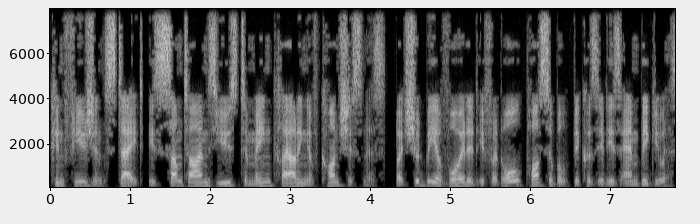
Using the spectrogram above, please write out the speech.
confusion state is sometimes used to mean clouding of consciousness, but should be avoided if at all possible because it is ambiguous.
